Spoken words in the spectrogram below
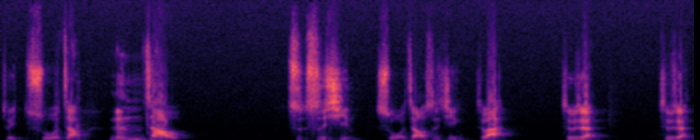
所以所造能造是是心，所造是境，是吧？是不是？是不是？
